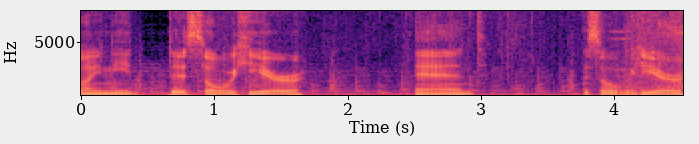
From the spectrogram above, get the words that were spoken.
I need this over here and this over here.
